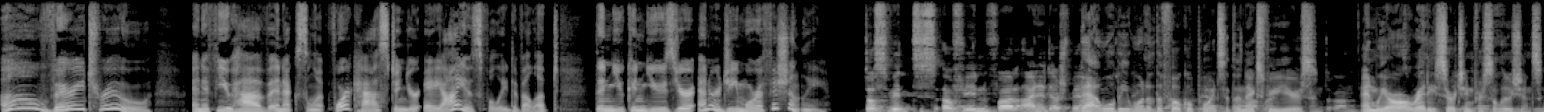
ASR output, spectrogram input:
Oh, very true. And if you have an excellent forecast and your AI is fully developed, then you can use your energy more efficiently. Das wird auf jeden Fall eine der Schwerpunkte. That will be one of the focal points of the next few years, and we are already searching for solutions.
